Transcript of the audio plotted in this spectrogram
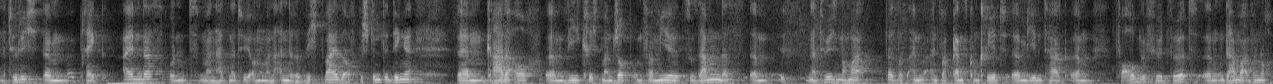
natürlich ähm, prägt einen das und man hat natürlich auch nochmal eine andere Sichtweise auf bestimmte Dinge. Ähm, Gerade auch, ähm, wie kriegt man Job und Familie zusammen, das ähm, ist natürlich nochmal etwas, was einem einfach ganz konkret ähm, jeden Tag ähm, vor Augen geführt wird. Ähm, und da haben wir einfach noch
